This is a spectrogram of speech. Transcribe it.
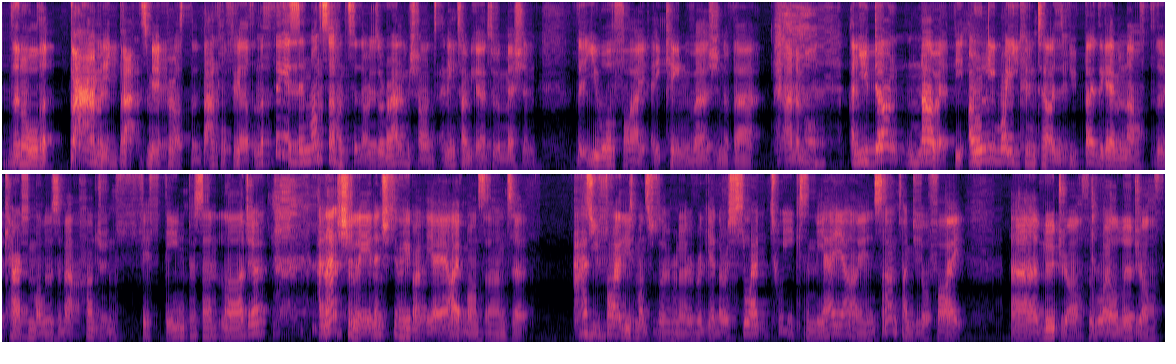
than all the bam? He bats me across the battlefield. And the thing is, in Monster Hunter, there is a random chance anytime you go into a mission that you will fight a king version of that animal, and you don't know it. The only way you can tell is if you've played the game enough. The character model is about 115% larger, and actually, an interesting thing about the AI of Monster Hunter, as you fight these monsters over and over again, there are slight tweaks in the AI, and sometimes you'll fight uh, Ludroth, the Royal Ludroth,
